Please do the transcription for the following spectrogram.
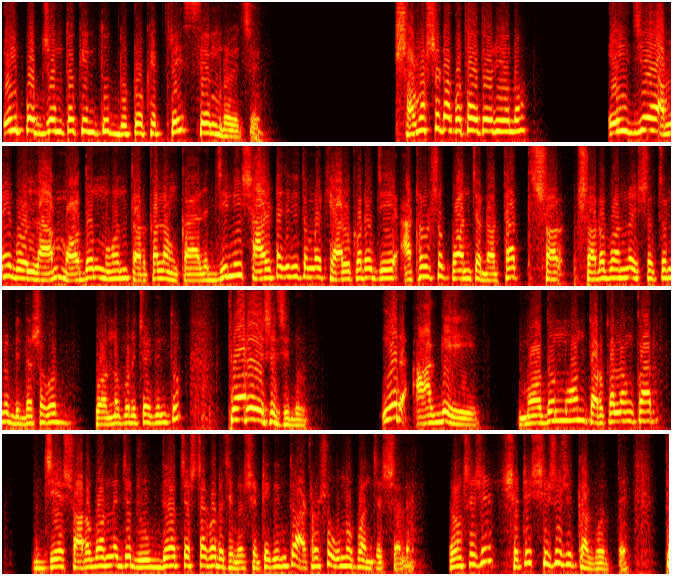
এই পর্যন্ত কিন্তু দুটো ক্ষেত্রেই সেম রয়েছে। সমস্যাটা কোথায় তৈরি হলো? এই যে আমি বললাম, মদন মোহন তর্কালঙ্কার, যিনি সালটা যদি তোমরা খেয়াল করো যে আঠারোশো পঞ্চান্ন, অর্থাৎ স্বরবর্ণ ঈশ্বরচন্দ্র বিদ্যাসাগর বর্ণ পরিচয় কিন্তু পরে এসেছিল। এর আগে মদন মোহন তর্কালঙ্কার যে স্বরবর্ণের যে রূপ দেওয়ার চেষ্টা করেছিল, সেটি কিন্তু আঠারোশো উনপঞ্চাশ সালে এবং শেষে সেটি শিশু শিক্ষা করতে তো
